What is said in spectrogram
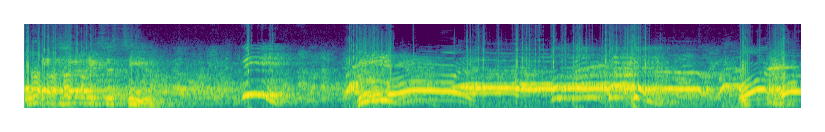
Und was ist euer nächstes Ziel? Wien. Wien! Und dann Backen. Backen.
